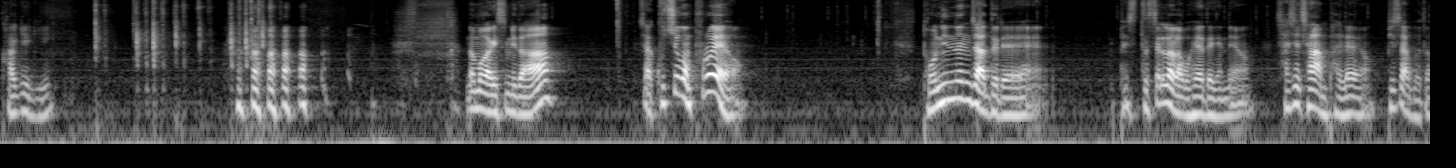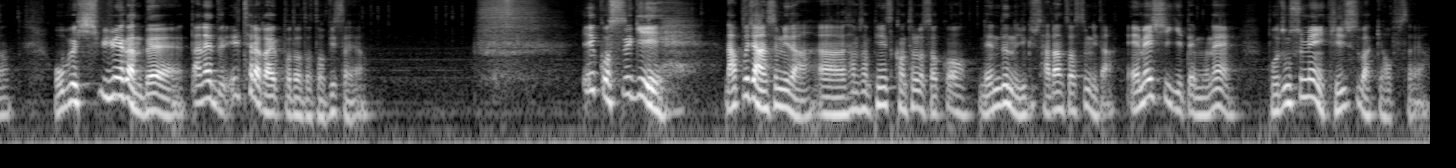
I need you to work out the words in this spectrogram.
가격이. 넘어가겠습니다. 자 970 프로예요. 돈 있는 자들의 베스트셀러라고 해야 되겠네요. 사실 잘 안 팔려요. 비싸거든. 512메가인데 딴 애들 1테라 가격보다도 더 비싸요. 읽고 쓰기 나쁘지 않습니다. 아, 삼성 피닉스 컨트롤러 썼고 NAND는 64단 썼습니다. MLC이기 때문에 보증 수명이 길 수밖에 없어요.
